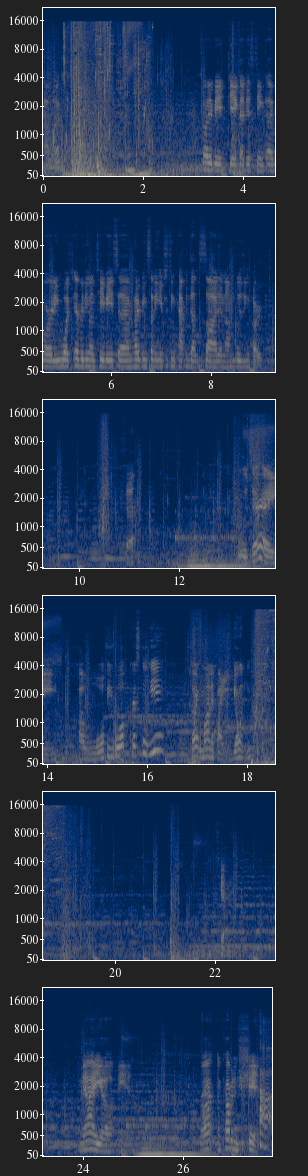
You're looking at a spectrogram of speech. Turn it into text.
That works. Sorry to be a dick, I just think I've already watched everything on TV, so I'm hoping something interesting happens outside and I'm losing hope. Fair. Ooh, is there a a warpy warp crystal here? Don't mind if I yawn. Okay. Now you gotta let me in. Right? I'm covered in shit. Haha,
